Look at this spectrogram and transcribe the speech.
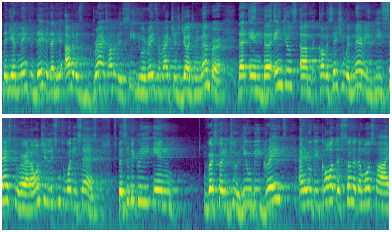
that he had made to David, that he, out of his branch, out of his seed, he will raise a righteous judge. Remember that in the angel's um, conversation with Mary, he says to her, and I want you to listen to what he says, specifically in verse 32 He will be great, and he will be called the Son of the Most High.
